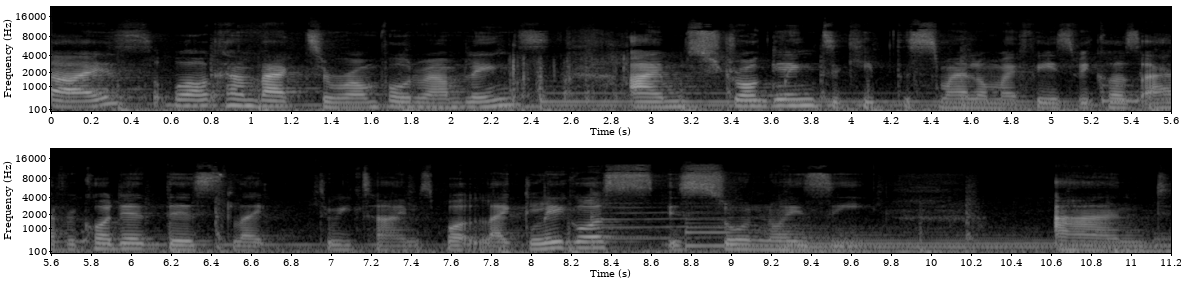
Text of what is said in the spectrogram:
Guys, welcome back to Rumpled Ramblings. I'm struggling to keep the smile on my face because I have recorded this like three times, but like Lagos is so noisy and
